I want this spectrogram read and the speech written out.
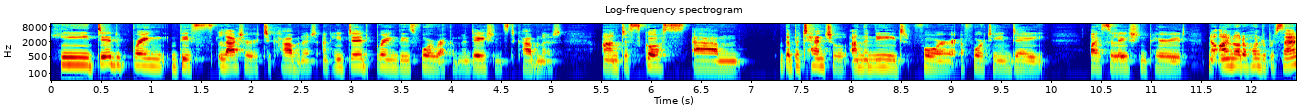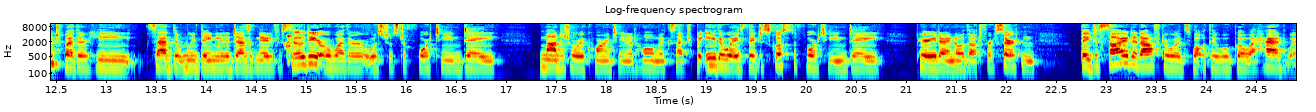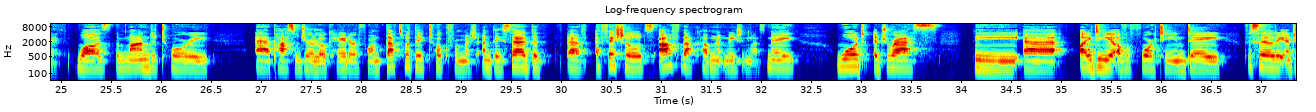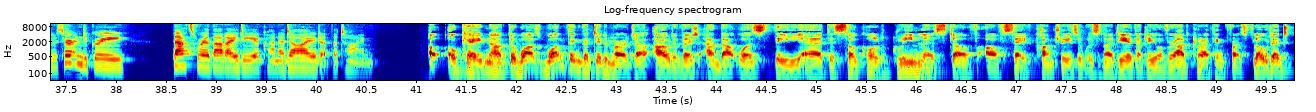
he did bring this letter to Cabinet and he did bring these four recommendations to Cabinet and discuss um, the potential and the need for a 14 day isolation period. Now, I'm not 100% whether he said that we, they need a designated facility or whether it was just a 14 day mandatory quarantine at home, etc. But either ways, they discussed the 14 day period. I know that for certain. They decided afterwards what they would go ahead with was the mandatory uh, passenger locator form. That's what they took from it. And they said that uh, officials, after that cabinet meeting last May, would address the uh, idea of a 14 day facility. And to a certain degree, that's where that idea kind of died at the time. Okay, now there was one thing that did emerge out of it, and that was the uh, the so-called green list of of safe countries. It was an idea that Leo Varadkar, I think, first floated,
